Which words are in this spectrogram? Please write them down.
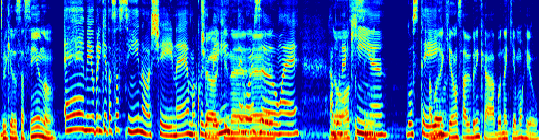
Brinquedo assassino? É, meio brinquedo assassino, eu achei, né? Uma O coisa Chuck, bem né? terrorzão, é. A Nossa, bonequinha. Gostei. A bonequinha não sabe brincar, a bonequinha morreu.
